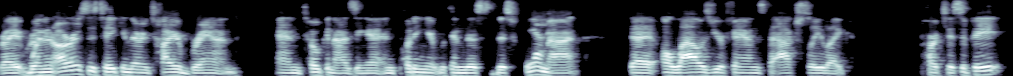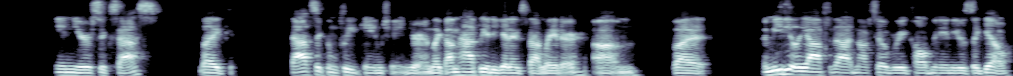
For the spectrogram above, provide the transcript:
right? right? When an artist is taking their entire brand and tokenizing it and putting it within this this format that allows your fans to actually like participate in your success, like that's a complete game changer. And like I'm happy to get into that later. Um, but immediately after that in October, he called me and he was like, yo,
